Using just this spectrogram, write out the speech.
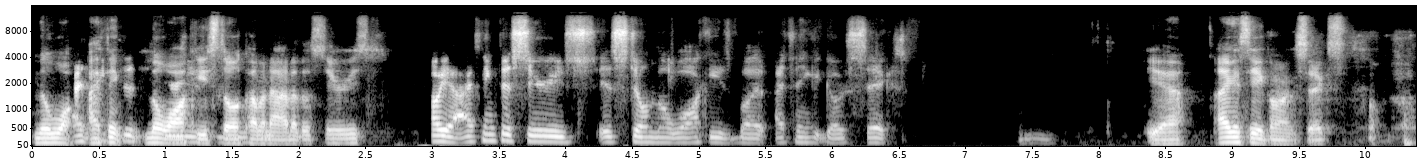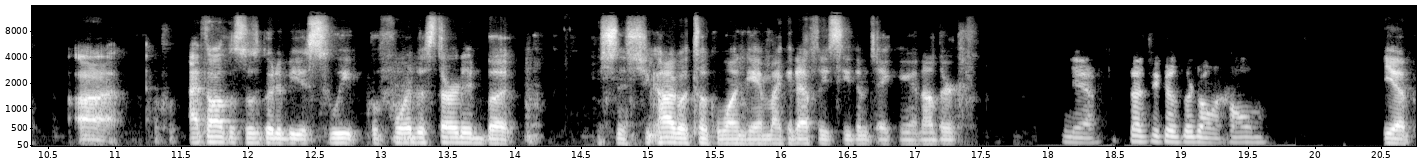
Milwaukee. I I think think Milwaukee's still coming out of the series. Oh yeah, I think this series is still Milwaukee's, but I think it goes six. Yeah, I can see it going six. Uh, I thought this was going to be a sweep before this started, but since Chicago took one game, I could definitely see them taking another. Yeah, that's because they're going home. Yep,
